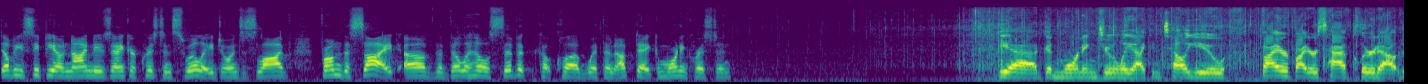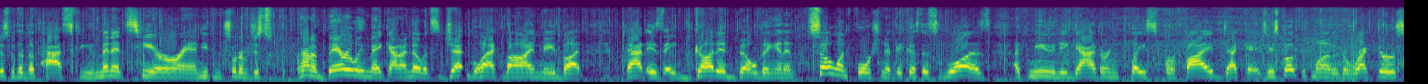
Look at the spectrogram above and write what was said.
WCPO 9 News anchor Kristen Swilley joins us live from the site of the Villa Hills Civic Club with an update. Good morning, Kristen. Yeah, good morning, Julie. I can tell you firefighters have cleared out just within the past few minutes here, and you can sort of just kind of barely make out. I know it's jet black behind me, but that is a gutted building, and it's so unfortunate because this was a community gathering place for five decades. We spoke with one of the directors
